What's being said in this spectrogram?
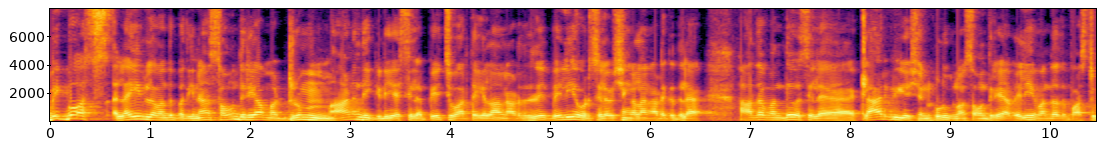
பிக் பாஸ் லைவ்ல வந்து பாத்தீங்கன்னா சௌந்தர்யா மற்றும் ஆனந்திக்கிடையே சில பேச்சுவார்த்தைகள்லாம் நடந்தது. வெளியே ஒரு சில விஷயங்கள்லாம் நடக்குதுல அதை வந்து சில கிளாரிஃபிகேஷன் கொடுக்கணும் சௌந்தர்யா. வெளியே வந்து அதை ஃபர்ஸ்ட்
